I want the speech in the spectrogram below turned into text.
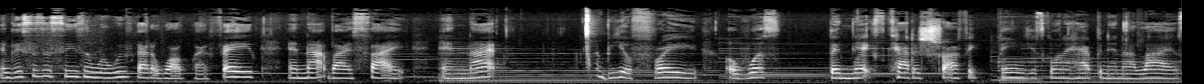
And this is a season where we've got to walk by faith and not by sight and not be afraid of what's the next catastrophic thing is going to happen in our lives.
